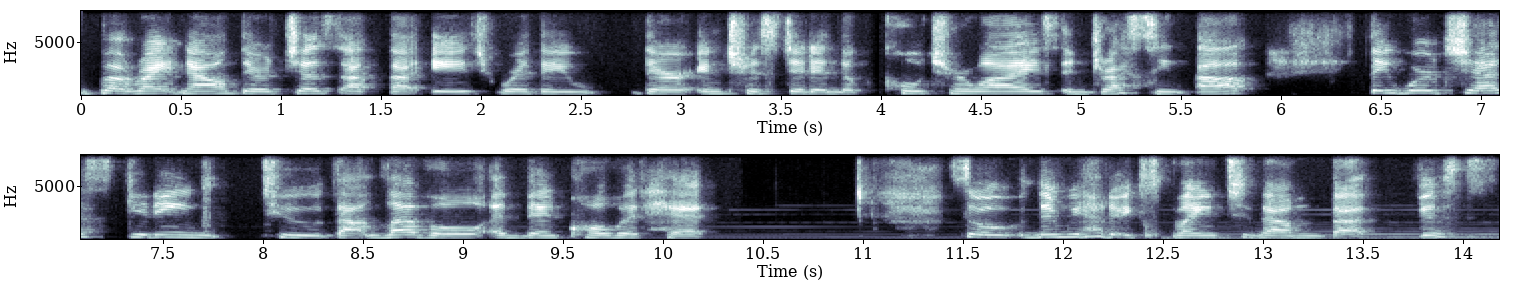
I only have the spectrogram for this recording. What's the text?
but right now they're just at that age where they they're interested in the culture wise and dressing up they were just getting to that level and then covid hit so then we had to explain to them that this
